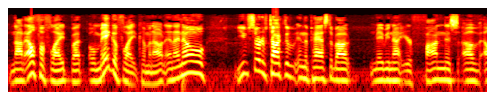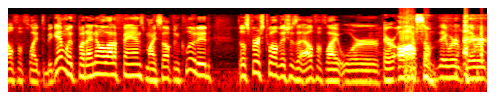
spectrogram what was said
not Alpha Flight, but Omega Flight coming out, and I know you've sort of talked in the past about maybe not your fondness of Alpha Flight to begin with, but I know a lot of fans, myself included, those first 12 issues of Alpha Flight were They're awesome. they were they were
